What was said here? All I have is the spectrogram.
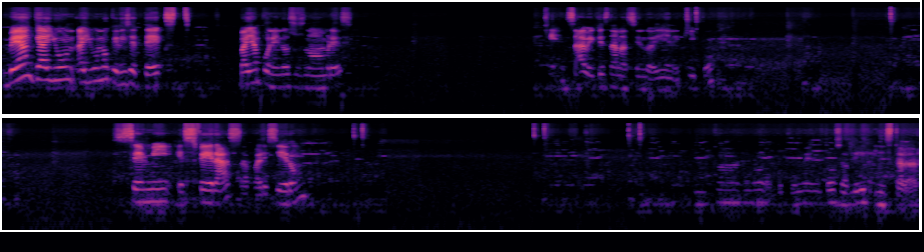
Vean que hay un, hay uno que dice text. Vayan poniendo sus nombres. Quién sabe qué están haciendo ahí en equipo. Semi-esferas aparecieron. Encargo, documentos, abrir, instalar.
